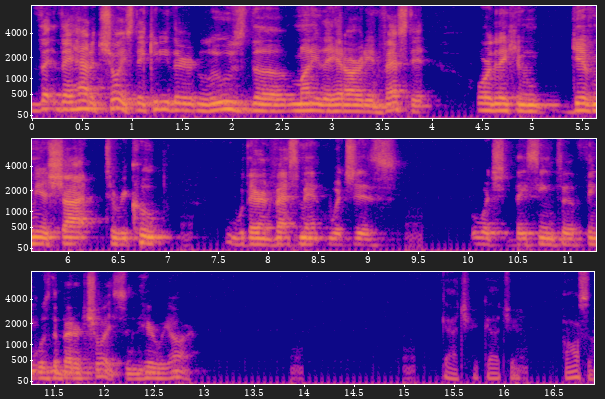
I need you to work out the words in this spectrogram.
they, they had a choice. They could either lose the money they had already invested, or they can give me a shot to recoup their investment, which is which they seem to think was the better choice. And here we are. Got you. Got you. Awesome.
